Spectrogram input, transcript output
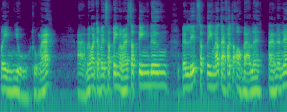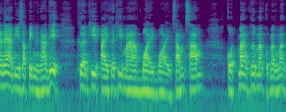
ปริงอยู่ถูกไหมอ่าไม่ว่าจะเป็นสปริงแบบไหนสปริงดึงเป็นลิฟต์สปริงแล้วแต่เขาจะออกแบบเลย แต่แน่ๆมีสปริงหนึ่งอันที่เคลื่อนที่ไปเคลื่อนที่มาบ่อยๆ ซ้ำๆกดมั่งเพิ่มมั่งกดมั่งกดมั่ง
